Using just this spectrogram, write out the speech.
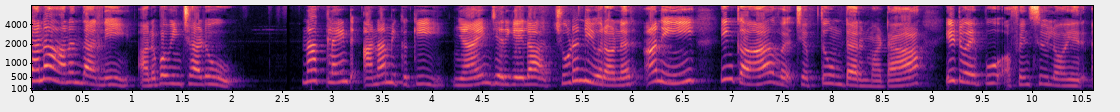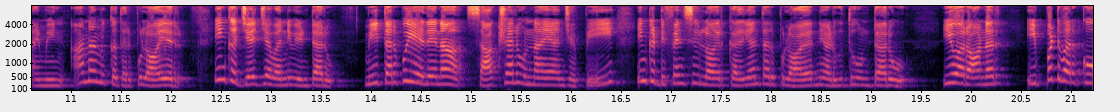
తన ఆనందాన్ని అనుభవించాడు. నా క్లయింట్ అనామికకి న్యాయం జరిగేలా చూడండి యువర్ ఆనర్ అని ఇంకా చెప్తూ ఉంటారనమాట ఇటువైపు offensive lawyer I mean Anamika తరపు లాయర్ ఇంకా జడ్జ్ అవన్నీ వింటారు. మీ తరపు ఏదైనా సాక్ష్యాలు ఉన్నాయా అని చెప్పి ఇంకా డిఫెన్సివ్ లాయర్ కళ్యాణ్ తరపు లాయర్ని అడుగుతూ ఉంటారు. యువర్ ఆనర్ ఇప్పటి వరకు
